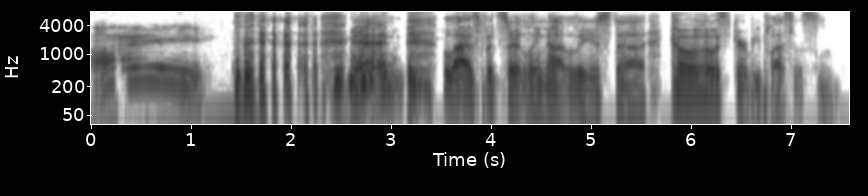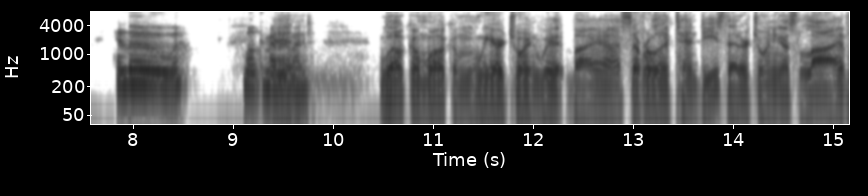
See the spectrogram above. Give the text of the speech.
Hi. and last but certainly not least, uh, co-host Kirby Plessas. Hello. Welcome, everyone. And welcome, welcome. And we are joined with by uh, several attendees that are joining us live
